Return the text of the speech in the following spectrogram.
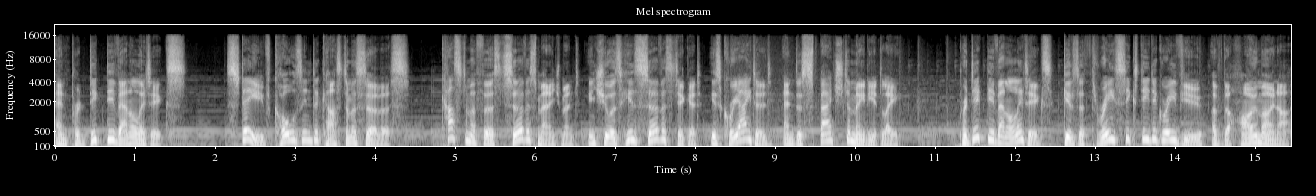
and predictive analytics. Steve calls into customer service. Customer First Service Management ensures his service ticket is created and dispatched immediately. Predictive Analytics gives a 360 degree view of the homeowner,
